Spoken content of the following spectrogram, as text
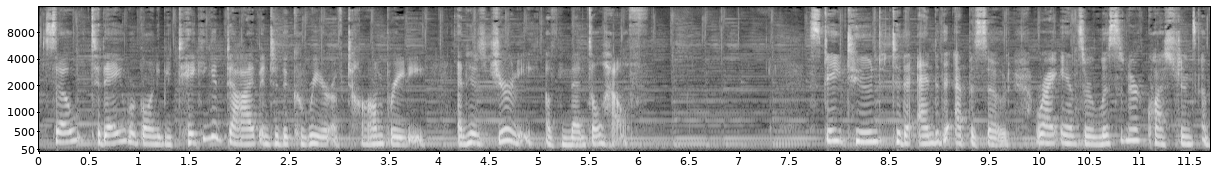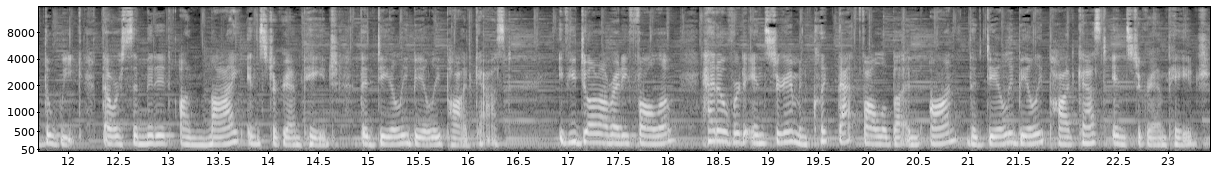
So, today we're going to be taking a dive into the career of Tom Brady and his journey of mental health. Stay tuned to the end of the episode where I answer listener questions of the week that were submitted on my Instagram page, the Daily Bailey Podcast. If you don't already follow, head over to Instagram and click that follow button on the Daily Bailey Podcast Instagram page.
